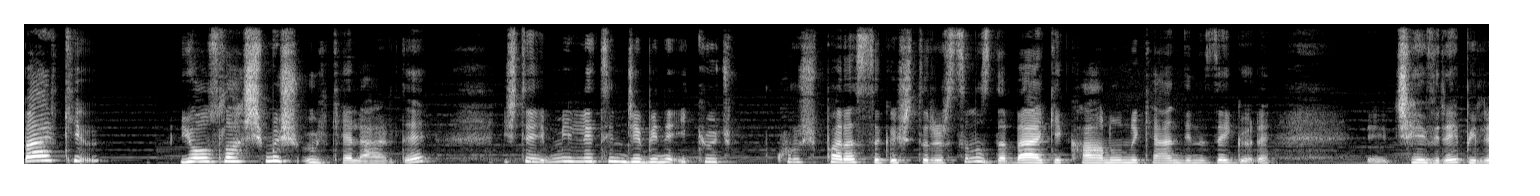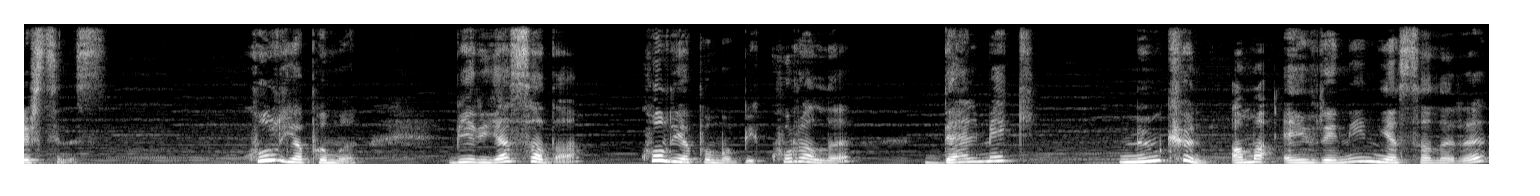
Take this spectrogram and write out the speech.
Belki yozlaşmış ülkelerde işte milletin cebine 2-3 kuruş para sıkıştırırsınız da belki kanunu kendinize göre e, çevirebilirsiniz. Kul yapımı bir yasada kul yapımı bir kuralı delmek mümkün ama evrenin yasaları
